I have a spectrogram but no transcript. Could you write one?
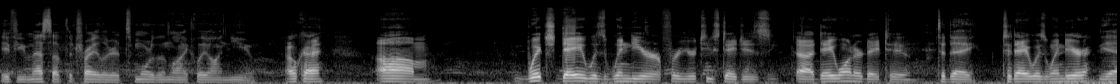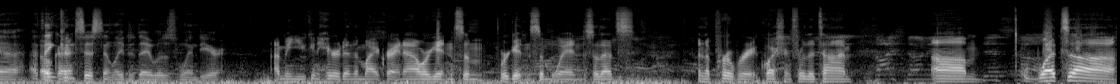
If you mess up the trailer, it's more than likely on you. Okay. Um, which day was windier for your two stages? Uh, day one or day two? Today. Today was windier. Yeah, I think okay. consistently today was windier. I mean, you can hear it in the mic right now. We're getting some. We're getting some wind, so that's an appropriate question for the time. Um, what uh,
